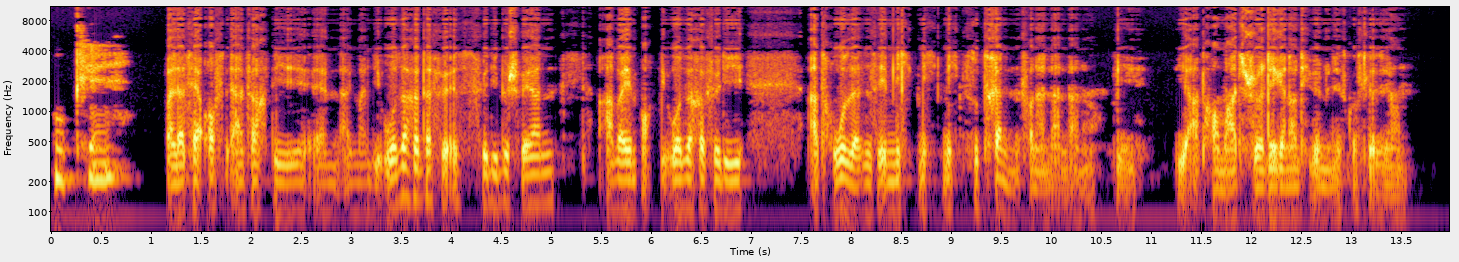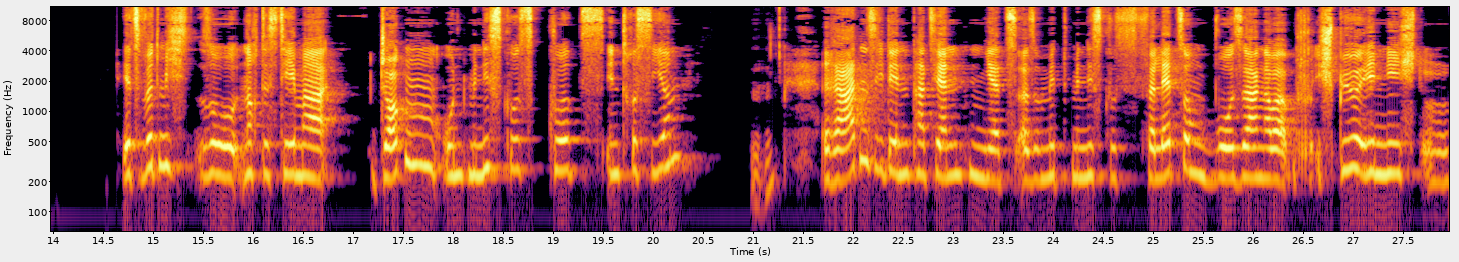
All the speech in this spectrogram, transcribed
Okay. Weil das ja oft einfach die, ähm, meine, die Ursache dafür ist, für die Beschwerden, aber eben auch die Ursache für die Arthrose. Es ist eben nicht, nicht, nicht zu trennen voneinander, ne? die, die atraumatische oder degenerative Meniskusläsion. Jetzt wird mich so noch das Thema Joggen und Meniskus kurz interessieren. Mhm. Raten Sie den Patienten jetzt, also mit Meniskusverletzung, wo sagen, aber ich spüre ihn nicht, äh,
